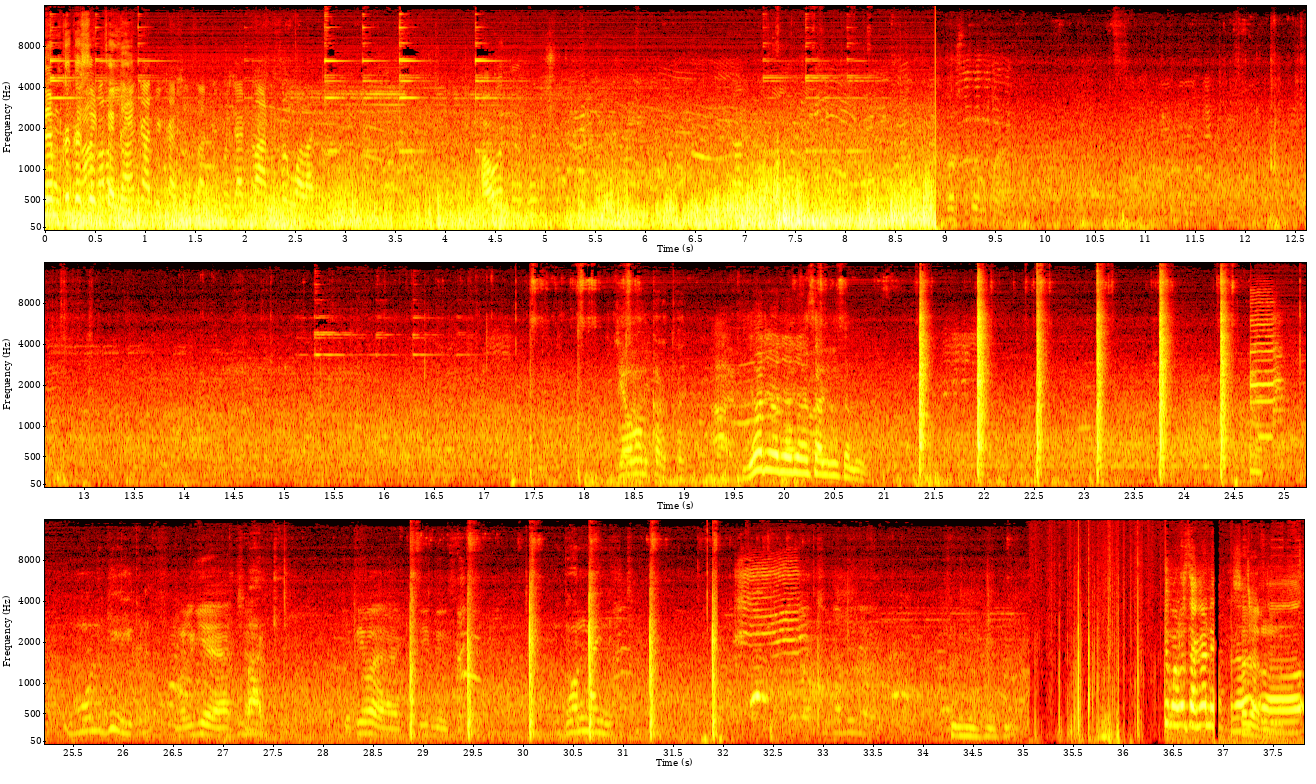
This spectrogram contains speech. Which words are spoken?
नेमकं कशासाठी चाललंय? सांगा आधी कशासाठी म्हणजे आम्ही माणसं गोळा करू. अहो, जेवण करतोय. यो यो यो यो चालू चालू. मुलगी इकडे. मुलगी आहे अच्छा. बारकी. किती वय आहे? किती दिवस दोन महिने. मला सांगा ना अं,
